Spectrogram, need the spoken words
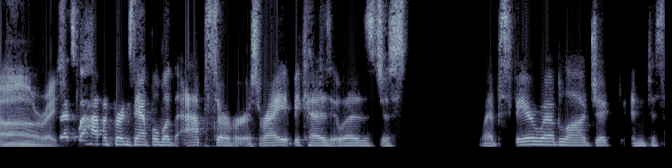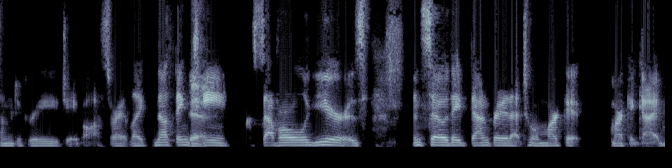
All right. That's what happened, for example, with app servers, right? Because it was just WebSphere, WebLogic, and to some degree JBoss, right? Like nothing yeah. changed for several years, and so they downgraded that to a market market guide.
